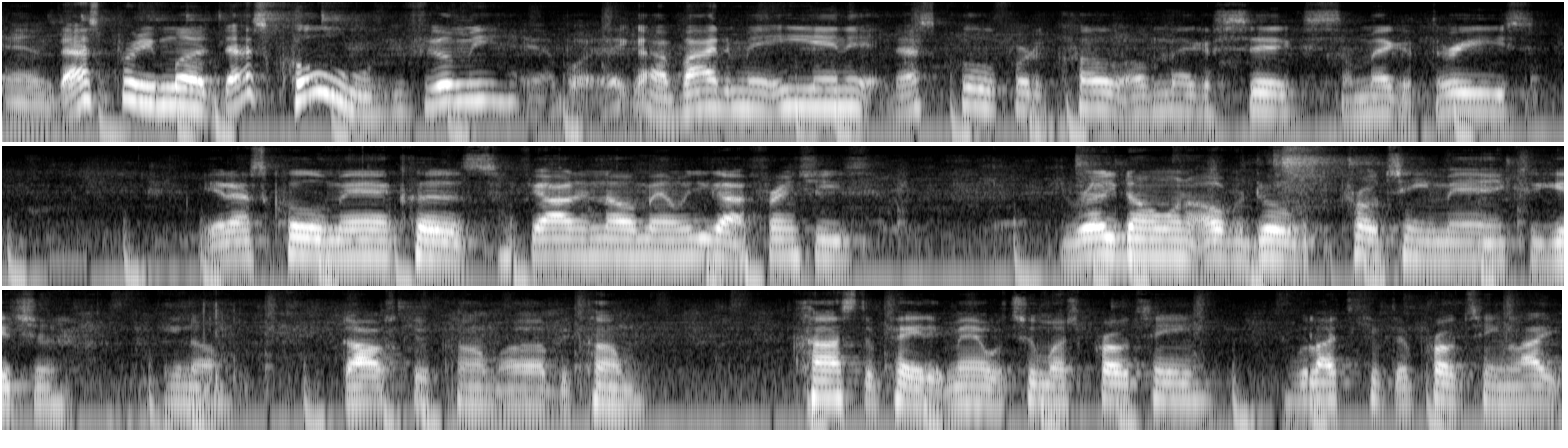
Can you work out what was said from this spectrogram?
And that's pretty much, that's cool, you feel me? Yeah, boy, they got vitamin E in it. That's cool for the cold, omega-6, omega-3s. Yeah, that's cool, man, because if y'all didn't know, man, when you got Frenchies, you really don't want to overdo it with the protein, man. It could get you, you know, dogs could come, uh, become constipated, man, with too much protein. We like to keep the protein light.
